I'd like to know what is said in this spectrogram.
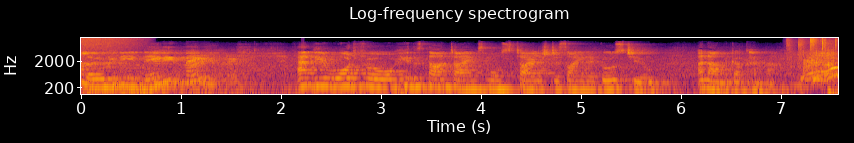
Hello, good evening. Good evening. And the award for Hindustan Times Most Stylish Designer goes to Anamika Khanna.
